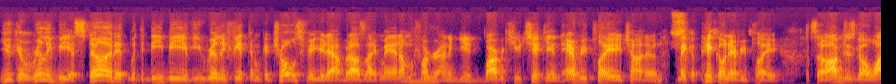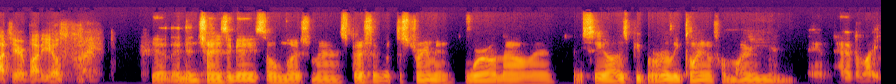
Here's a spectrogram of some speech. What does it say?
you can really be a stud at, with the DB if you really fit them controls figured out. But I was like, man, I'm gonna fuck mm-hmm. around and get barbecue chicken every play, trying to make a pick on every play. So I'm just gonna watch everybody else play. Yeah, they didn't change the game so much, man. Especially with the streaming world now, man. You see all these people really playing for money and, and having like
